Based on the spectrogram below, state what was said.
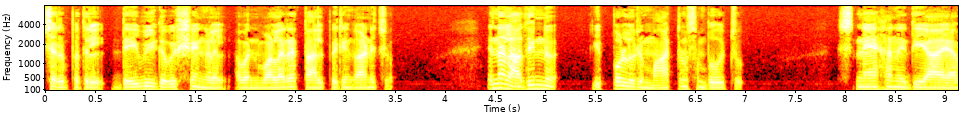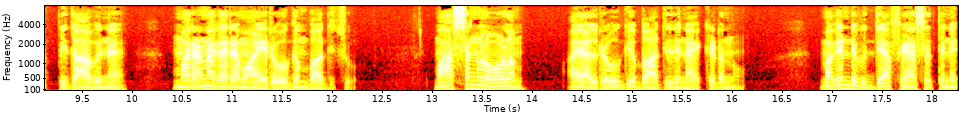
ചെറുപ്പത്തിൽ ദൈവിക വിഷയങ്ങളിൽ അവൻ വളരെ താല്പര്യം കാണിച്ചു. എന്നാൽ അതിന് ഇപ്പോൾ ഒരു മാറ്റം സംഭവിച്ചു. സ്നേഹനിധിയായ പിതാവിന് മരണകരമായ രോഗം ബാധിച്ചു. മാസങ്ങളോളം അയാൾ രോഗബാധിതനായി കിടന്നു. മകന്റെ വിദ്യാഭ്യാസത്തിന്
